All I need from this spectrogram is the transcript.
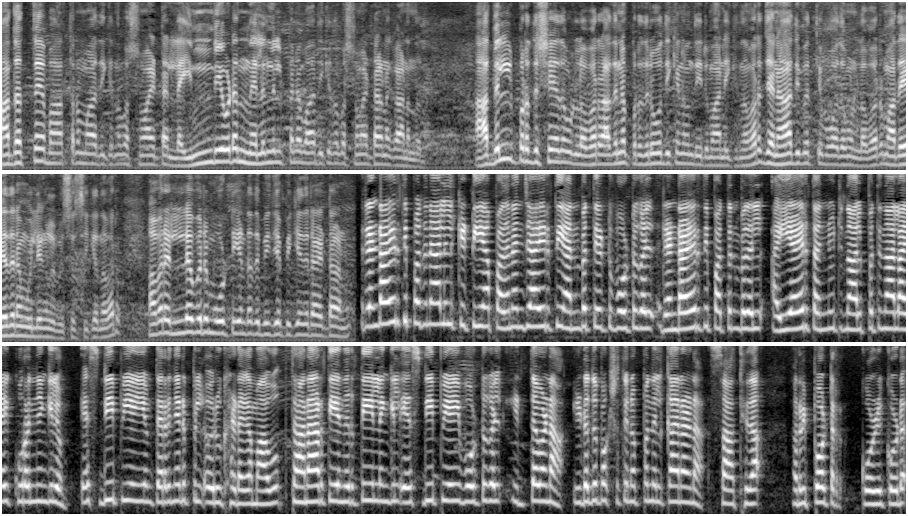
മതത്തെ മാത്രം ബാധിക്കുന്ന പ്രശ്നമായിട്ടല്ല ഇന്ത്യയുടെ നിലനിൽപ്പിനെ ബാധിക്കുന്ന പ്രശ്നമായിട്ടാണ് കാണുന്നത്. അതിൽ പ്രതിഷേധമുള്ളവർ അതിനെ പ്രതിരോധിക്കണമെന്ന് തീരുമാനിക്കുന്നവർ ജനാധിപത്യ ബോധമുള്ളവർ മതേതര മൂല്യങ്ങൾ വിശ്വസിക്കുന്നവർ അവരെല്ലാവരും വോട്ട് ചെയ്യേണ്ടത് ബി ജെ പിക്ക് എതിരായിട്ടാണ് രണ്ടായിരത്തി പതിനാലിൽ കിട്ടിയ പതിനഞ്ചായിരത്തി അൻപത്തിയെട്ട് വോട്ടുകൾ രണ്ടായിരത്തി പത്തൊൻപതിൽ അയ്യായിരത്തി അഞ്ഞൂറ്റി നാൽപ്പത്തിനാലായി കുറഞ്ഞെങ്കിലും എസ് ഡി പി ഐയും തെരഞ്ഞെടുപ്പിൽ ഒരു ഘടകമാവും. സ്ഥാനാർത്ഥിയെ നിർത്തിയില്ലെങ്കിൽ എസ് ഡി പി ഐ വോട്ടുകൾ ഇത്തവണ ഇടതുപക്ഷത്തിനൊപ്പം നിൽക്കാനാണ് സാധ്യത. റിപ്പോർട്ടർ കോഴിക്കോട്.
